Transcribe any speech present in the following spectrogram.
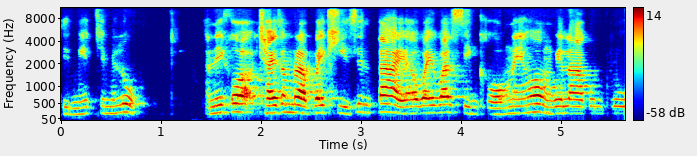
ติเมตรใช่ไหมลูก อันนี้ก็ใช้สำหรับไว้ขีดเส้นใต้ เอาไว้วัดสิ่งของในห้องเวลาคุณครู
